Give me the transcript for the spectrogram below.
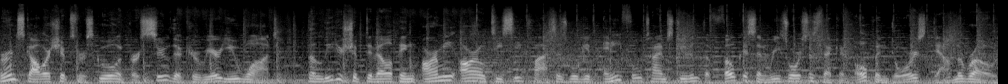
Earn scholarships for school and pursue the career you want. The Leadership Developing Army ROTC classes will give any full time student the focus and resources that can open doors down the road.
